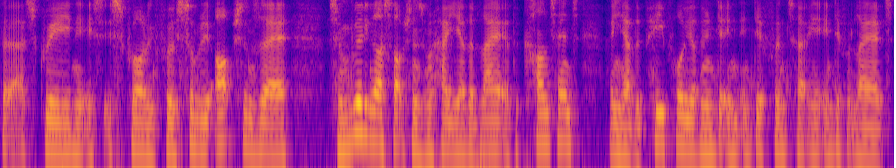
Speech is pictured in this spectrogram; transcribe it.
that screen is, is scrolling through some of the options there some really nice options on how you have the layout of the content and you have the people you have them in, in, in different uh, in, in, different layouts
